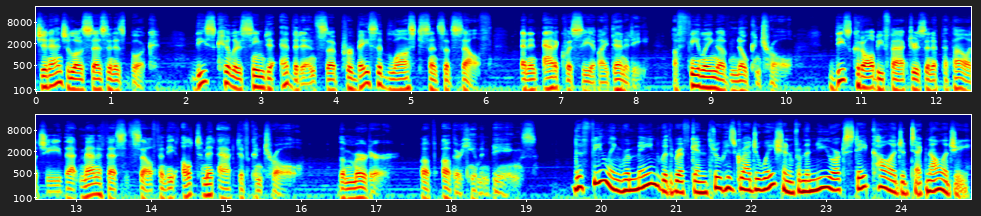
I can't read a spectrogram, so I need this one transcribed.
Giannangelo says in his book these killers seem to evidence a pervasive lost sense of self, an inadequacy of identity, a feeling of no control. These could all be factors in a pathology that manifests itself in the ultimate act of control the murder of other human beings. The feeling remained with Rifkin through his graduation from the New York State College of Technology.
